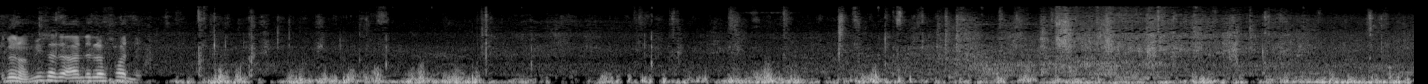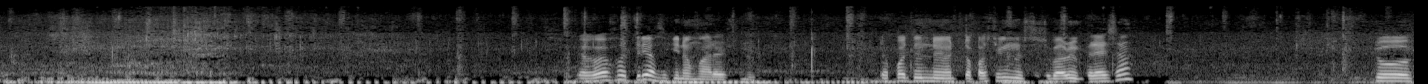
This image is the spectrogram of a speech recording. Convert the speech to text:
Δεν νομίζω αντελώς πάντων. Εγώ έχω τρία αυτοκίνητα που μου αρέσουν. Το πρώτο είναι το πασίγνωστο στο Subaru Impreza του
